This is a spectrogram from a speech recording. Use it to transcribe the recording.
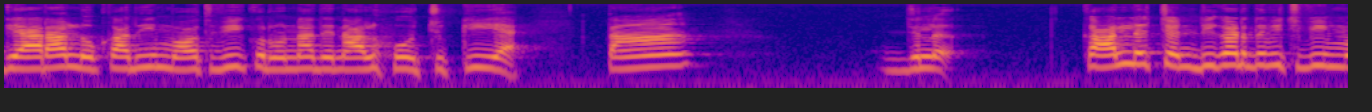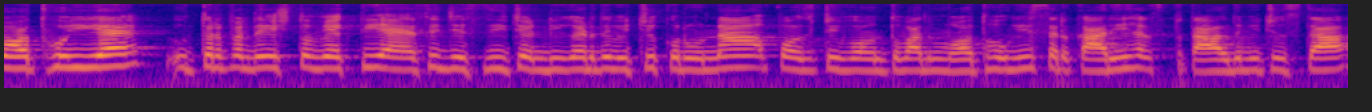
11 ਲੋਕਾਂ ਦੀ ਮੌਤ ਵੀ ਕਰੋਨਾ ਦੇ ਨਾਲ ਹੋ ਚੁੱਕੀ ਹੈ। ਤਾਂ ਕੱਲ ਚੰਡੀਗੜ੍ਹ ਦੇ ਵਿੱਚ ਵੀ ਮੌਤ ਹੋਈ ਹੈ। ਉੱਤਰ ਪ੍ਰਦੇਸ਼ ਤੋਂ ਵਿਅਕਤੀ ਆਇਆ ਸੀ ਜਿਸ ਦੀ ਚੰਡੀਗੜ੍ਹ ਦੇ ਵਿੱਚ ਕੋਰੋਨਾ ਪੋਜ਼ਿਟਿਵ ਆਉਣ ਤੋਂ ਬਾਅਦ ਮੌਤ ਹੋ ਗਈ। ਸਰਕਾਰੀ ਹਸਪਤਾਲ ਦੇ ਵਿੱਚ ਉਸ ਦਾ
